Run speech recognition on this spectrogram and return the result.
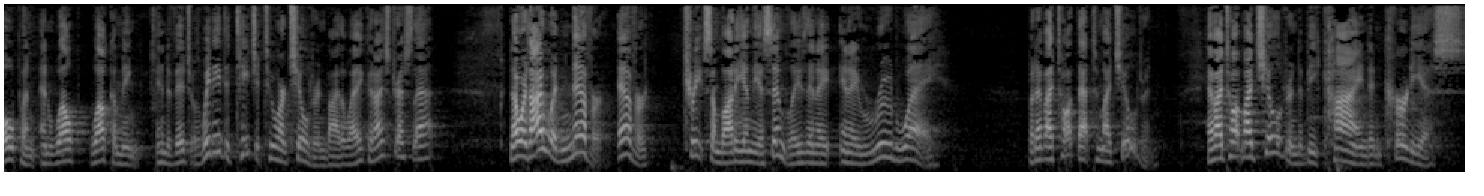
open and wel- welcoming individuals. We need to teach it to our children, by the way. Could I stress that? In other words, I would never, ever treat somebody in the assemblies in a, in a rude way. But have I taught that to my children? Have I taught my children to be kind and courteous?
